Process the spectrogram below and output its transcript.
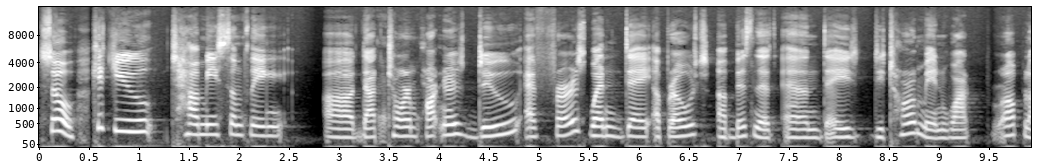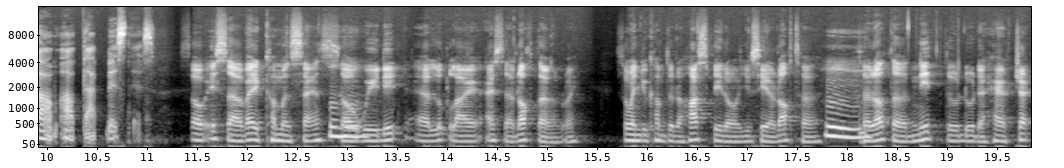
So, could you tell me something uh, that joint partners do at first when they approach a business and they determine what problem of that business? so it's a very common sense so Mm-hmm. we did uh, look like as a doctor right so when you come to the hospital you see a doctor so the doctor need to do the health check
